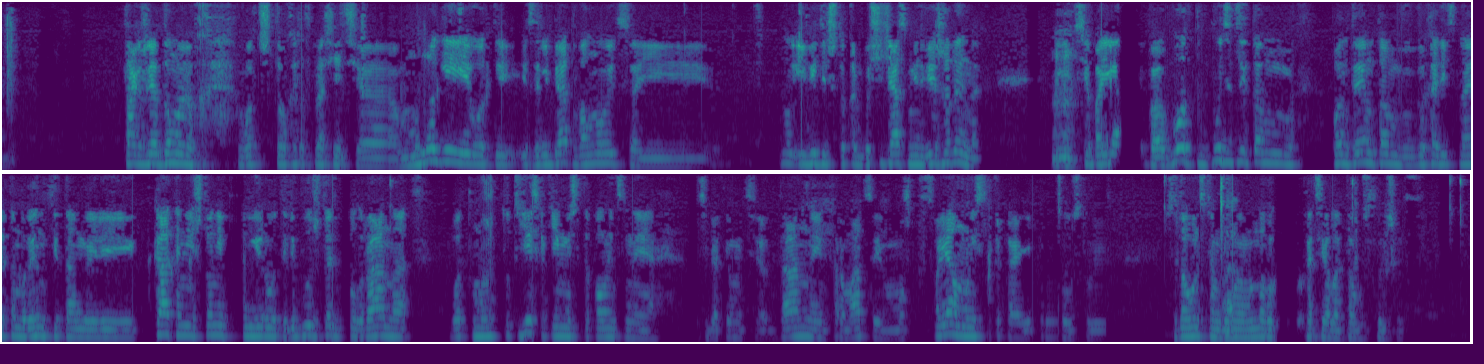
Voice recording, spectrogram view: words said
также я думаю, вот что хотел спросить, э, многие вот из ребят волнуются и, ну, и видят, что как бы сейчас медвежий рынок – Mm-hmm. И все боятся, типа, вот будет ли там Пантем там выходить на этом рынке, там, или как они, что они планируют, или будут ждать был рано. Вот, может, тут есть какие-нибудь дополнительные у тебя какие-нибудь данные, информации, может, своя мысль какая присутствует. С удовольствием, думаю, много кто хотел это услышать.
